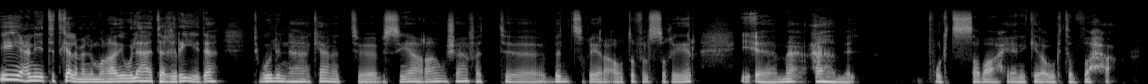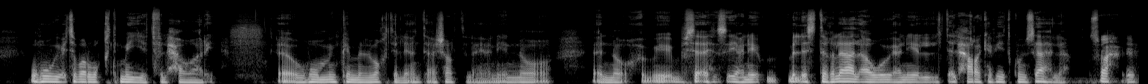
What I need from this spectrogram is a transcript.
هي يعني تتكلم عن الأمور هذه ولها تغريدة. تقول إنها كانت بالسيارة وشافت بنت صغيرة أو طفل صغير مع عامل في وقت الصباح يعني كذا وقت الضحى وهو يعتبر وقت ميت في الحواري. وهو يمكن من الوقت اللي أنت أشرت له يعني إنه إنه يعني بالاستغلال أو يعني الحركة فيه تكون سهلة. صح إيه.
